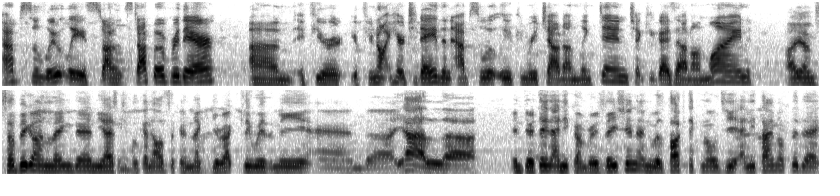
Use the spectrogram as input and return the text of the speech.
Absolutely. Stop stop over there. Um, if you're if you're not here today, then absolutely you can reach out on LinkedIn. Check you guys out online. I am so big on LinkedIn. Yes, people can also connect directly with me. And uh, yeah, I'll uh, entertain any conversation and we'll talk technology any time of the day.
